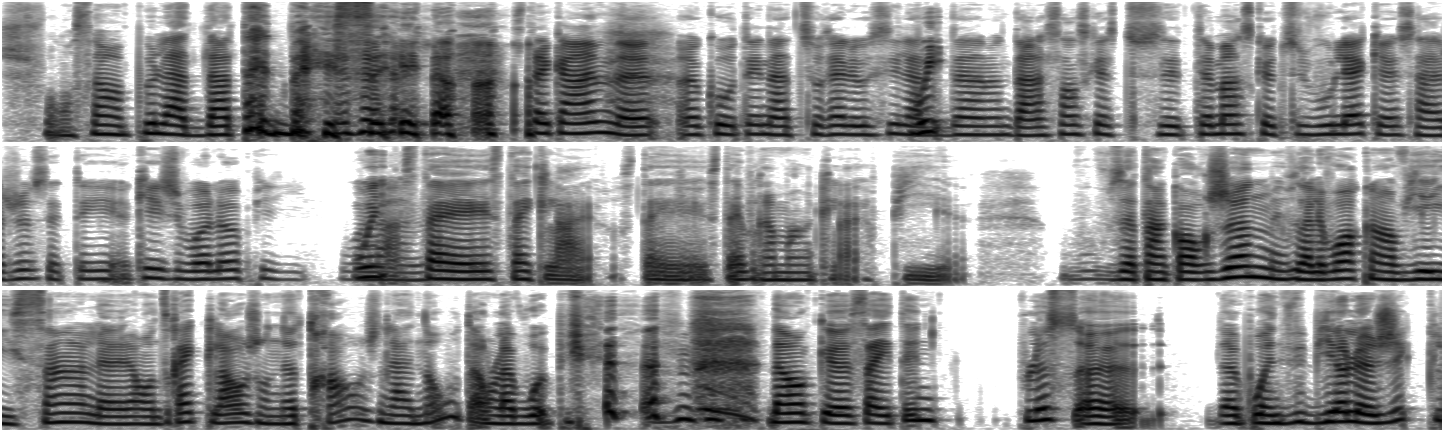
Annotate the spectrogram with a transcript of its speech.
je fonçais un peu là-dedans, tête baissée. c'était quand même un côté naturel aussi là-dedans, dans le sens que c'est tellement ce que tu voulais que ça a juste été OK, je vais là, puis Oui, c'était clair. C'était vraiment clair. Puis. Euh, vous êtes encore jeune, mais vous allez voir qu'en vieillissant, on dirait que l'âge, notre âge, la nôtre, on la voit plus. Donc, euh, ça a été une, plus euh, d'un point de vue biologique que,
